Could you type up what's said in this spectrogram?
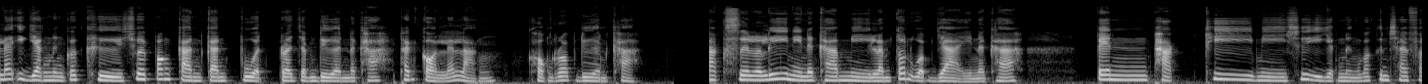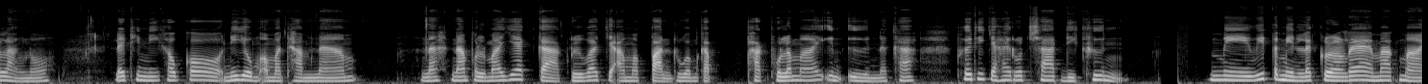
และอีกอย่างหนึ่งก็คือช่วยป้องกันการปวดประจำเดือนนะคะ ทั้งก่อนและหลังของรอบเดือนค่ะผักเซลลารี่นี่นะคะมีลำต้นอวบใหญ่นะคะ เป็นผักที่มีชื่ออีกอย่างหนึ่งว่าขึ้นช่ายฝรั่งเนาะและทีนี้เขาก็นิยมเอามาทำน้ำนะน้ำผลไม้แยกกาก หรือว่าจะเอามาปั่นรวมกับผักผลไม้อื่นๆนะคะ เพื่อที่จะให้รสชาติดีขึ้น มีวิตามินและเกลือแร่มากมาย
